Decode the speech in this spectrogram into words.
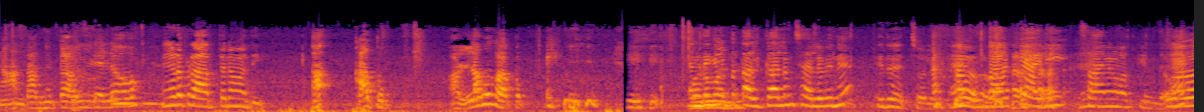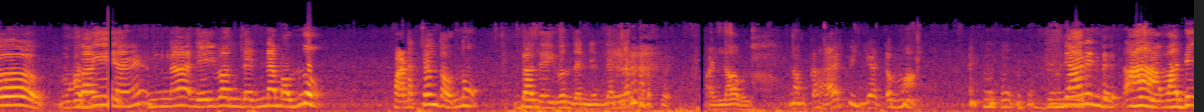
ഞാൻ തന്നിട്ടാവില്ലല്ലോ. നിങ്ങളുടെ പ്രാർത്ഥന മതി. ആ കാക്കും അള്ളവ് കാക്കും എന്തെങ്കിലും ഇപ്പൊ തൽക്കാലം ചെലവിന് ഇത് വെച്ചോളൂ. ബാക്കി അരി സാധനങ്ങളൊക്കെ ഉണ്ട്. ഓ മതി. നിങ്ങ ദൈവം തന്നെ വന്നു. പടച്ചൻ തന്നു. ഇതാ ദൈവം തന്നെ. ഇതെല്ലാം അല്ലാവ് നമുക്ക് ആരുമില്ല കേട്ടമ്മ ഞാനുണ്ട്. ആ മതി.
